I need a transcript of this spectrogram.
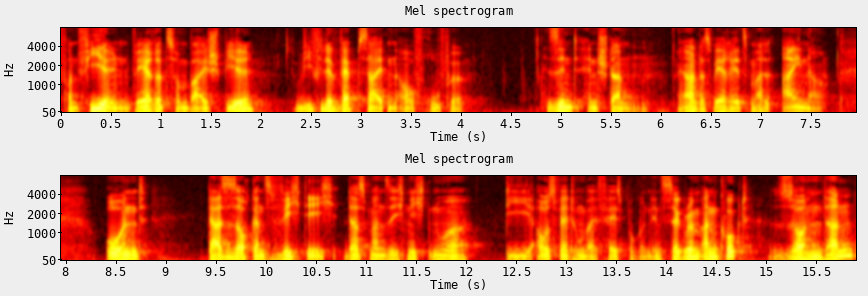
von vielen wäre zum Beispiel, wie viele Webseitenaufrufe sind entstanden. Ja, das wäre jetzt mal einer. Und da ist es auch ganz wichtig, dass man sich nicht nur die Auswertung bei Facebook und Instagram anguckt, sondern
